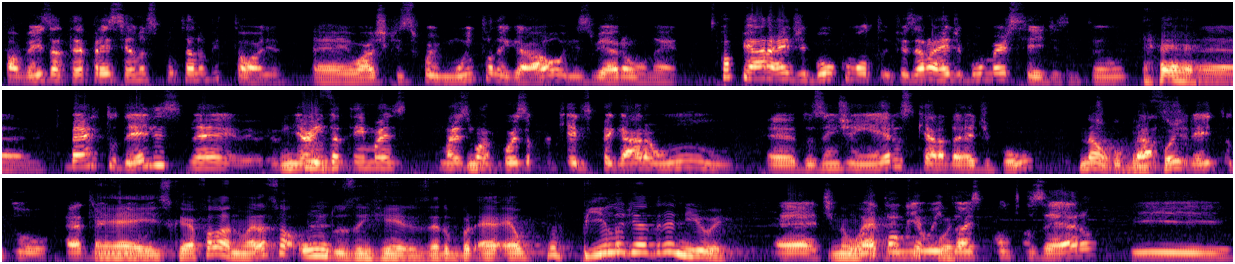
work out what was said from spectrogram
talvez até para esse ano disputando vitória. É, eu acho que isso foi muito legal, eles vieram, né, copiaram a Red Bull como fizeram a Red Bull Mercedes. Então, é. É, mérito deles, né? Inclusive, e ainda tem mais, mais uma coisa, porque eles pegaram um é, dos engenheiros que era da Red Bull. Não, tipo, o braço foi... direito do Adrian É Newey. isso que eu ia falar, não era só um é. dos engenheiros, é, do, é, é, o pupilo de Adrian Newey. É, tipo, não é Adrian Newey 2.0 e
